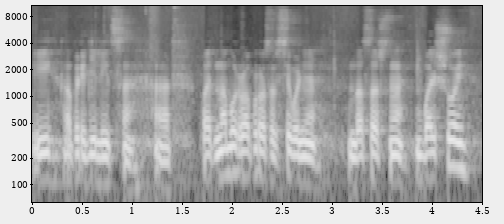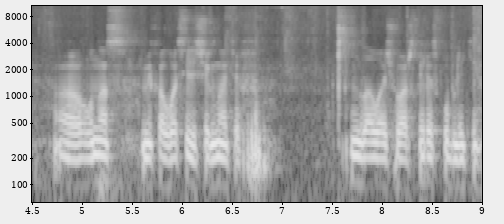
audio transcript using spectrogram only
и определиться. А, поэтому набор вопросов сегодня достаточно большой. А, у нас Михаил Васильевич Игнатьев, глава Чувашской Республики,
